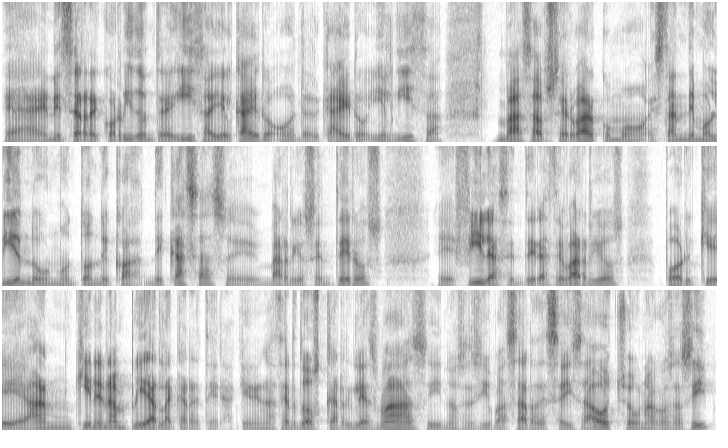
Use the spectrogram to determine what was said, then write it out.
Eh, en ese recorrido entre Giza y el Cairo, o entre el Cairo y el Giza, vas a observar cómo están demoliendo un montón de, casas, eh, barrios enteros, eh, filas enteras de barrios porque quieren ampliar la carretera, quieren hacer dos carriles más y no sé si pasar de 6 a 8, una cosa así.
